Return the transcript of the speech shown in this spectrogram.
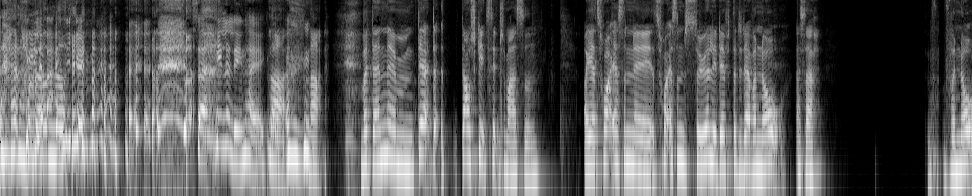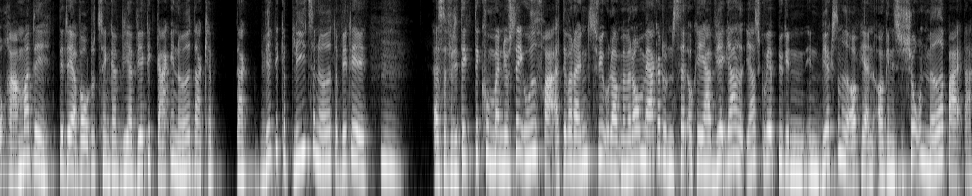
han har Hele været med. Så helt alene har jeg ikke Nej, været. nej. Hvordan, øhm, der, der, der er jo sket sindssygt meget siden. Og jeg tror, jeg sådan, øh, jeg tror, jeg sådan søger lidt efter det der, hvornår, altså, hvornår rammer det, det der, hvor du tænker, vi har virkelig gang i noget, der kan, der virkelig kan blive til noget, der virkelig, Mm. altså, fordi det, det kunne man jo se udefra, at det var der ingen tvivl om, men hvornår mærker du den selv, okay, jeg har, vir- jeg, har- jeg har sgu ved at bygge en, en virksomhed op her, en organisation, medarbejdere.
